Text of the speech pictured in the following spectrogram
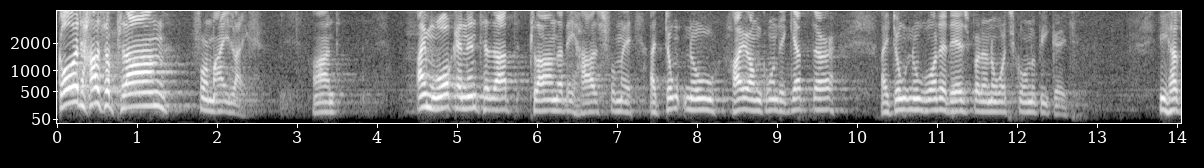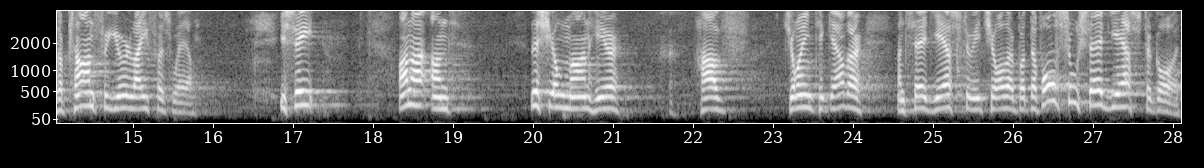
God has a plan for my life. And I'm walking into that plan that He has for me. I don't know how I'm going to get there. I don't know what it is, but I know it's going to be good. He has a plan for your life as well. You see, Anna and this young man here have joined together and said yes to each other, but they've also said yes to God.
